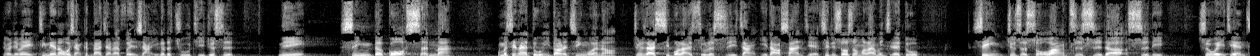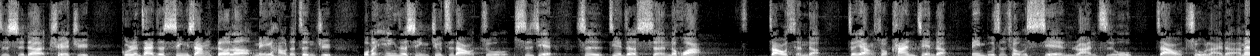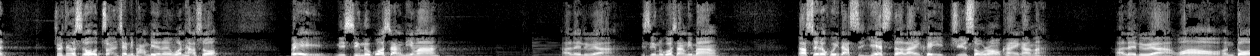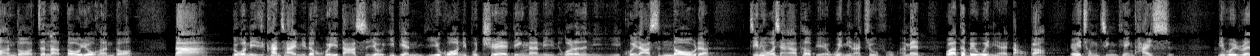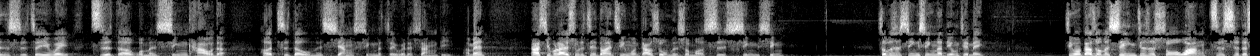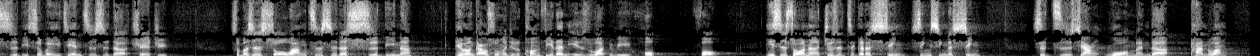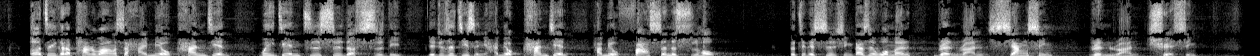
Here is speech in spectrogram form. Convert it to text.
弟兄姐妹，今天呢，我想跟大家来分享一个的主题，就是你信得过神吗？我们现在读一段的经文哦，就是在希伯来书的十一章一到三节，这里说什么？来，我们一起来读：信就是所望之事的实底，是未见之事的确据。古人在这信上得了美好的证据。我们因着信就知道诸世界是借着神的话造成的，这样所看见的，并不是从显然之物。造出来的，阿门。所以这个时候，转向你旁边的人，问他说：“喂，你信得过上帝吗？”哈利路亚，你信得过上帝吗？那谁的回答是 yes 的？来，可以举手让我看一看吗？哈利路亚，哇哦，很多很多，真的都有很多。那如果你刚才你的回答是有一点疑惑，你不确定呢，你或者是你回答是 no 的，今天我想要特别为你来祝福，阿门。我要特别为你来祷告，因为从今天开始，你会认识这一位值得我们信靠的和值得我们相信的这位的上帝。阿门。那希伯来书的这段经文告诉我们什么是信心？什么是信心呢？弟兄姐妹，经文告诉我们，信就是所望之事的实底，是未见之事的确据。什么是所望之事的实底呢？英文告诉我们，就是 confident is what we hope for。意思说呢，就是这个的信，信心的信，是指向我们的盼望，而这个的盼望呢，是还没有看见未见之事的实底，也就是即使你还没有看见、还没有发生的时候的这些事情，但是我们仍然相信，仍然确信，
